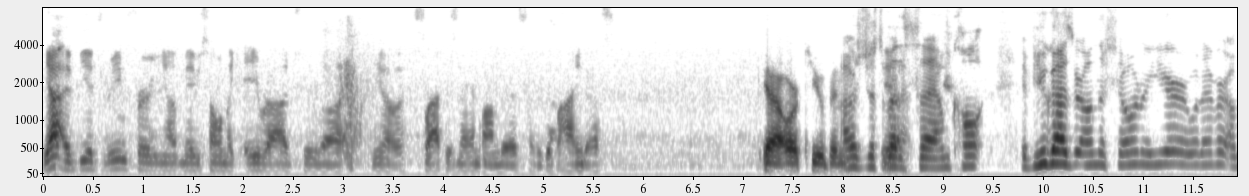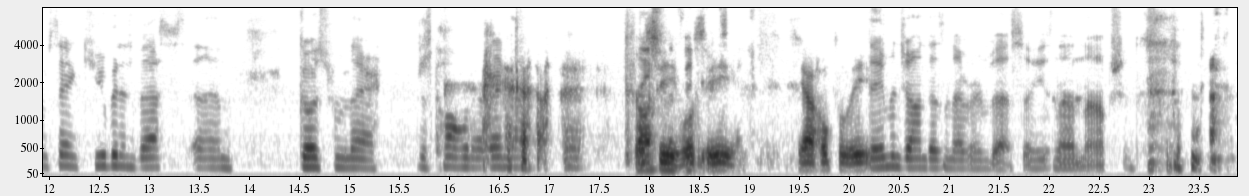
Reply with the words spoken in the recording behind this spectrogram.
yeah, it'd be a dream for you know maybe someone like A Rod to uh, you know slap his name on this and get behind us. yeah, or Cuban. I was just about Yeah. to say I'm calling. If you guys are on the show in a year or whatever, I'm saying Cuban invests and goes from there. Just calling it right now. we'll see. We'll see. Yeah, hopefully. Daymond John doesn't ever invest, so he's not an option.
